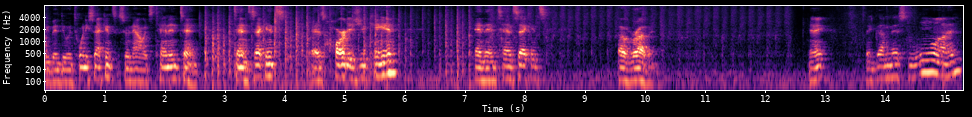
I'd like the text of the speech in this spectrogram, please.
we've been doing 20 seconds, so now it's 10 and 10. 10 seconds as hard as you can, and then 10 seconds of rubbing. Okay, I think I missed one.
